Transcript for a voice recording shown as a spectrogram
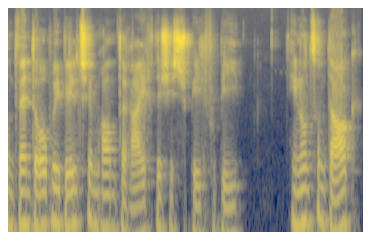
und wenn der obere Bildschirmrand erreicht ist, ist das Spiel vorbei. In unserem Tag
